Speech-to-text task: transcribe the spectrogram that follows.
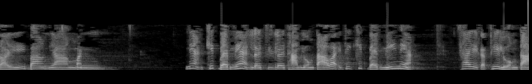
สัยบางอย่างมัน เนี่ย คิดแบบเนี้ยเลยเลยถามหลวงตาว่าไอ้ที่คิดแบบนี้เนี่ย ใช่กับที่หลวงตา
